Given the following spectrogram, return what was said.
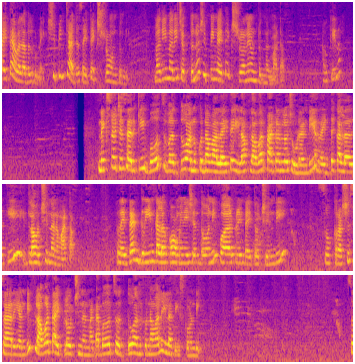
అయితే అవైలబుల్గా ఉన్నాయి. షిప్పింగ్ ఛార్జెస్ అయితే ఎక్స్ట్రా ఉంటుంది. మరీ మరీ చెప్తున్నా షిప్పింగ్ అయితే ఎక్స్ట్రానే ఉంటుందన్నమాట. ఓకేనా నెక్స్ట్ వచ్చేసరికి బోత్స్ వద్దు అనుకున్న వాళ్ళైతే ఇలా ఫ్లవర్ ప్యాటర్న్లో చూడండి. రెడ్ కలర్కి ఇట్లా వచ్చిందనమాట red and green colour combination తోని ఫర్ ప్రింట్ అయితే వచ్చింది. సో క్రష్ శారీ అండి. ఫ్లవర్ టైప్లో వచ్చింది అనమాట బర్డ్స్ వద్దు అనుకున్న వాళ్ళు ఇలా తీసుకోండి. సో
